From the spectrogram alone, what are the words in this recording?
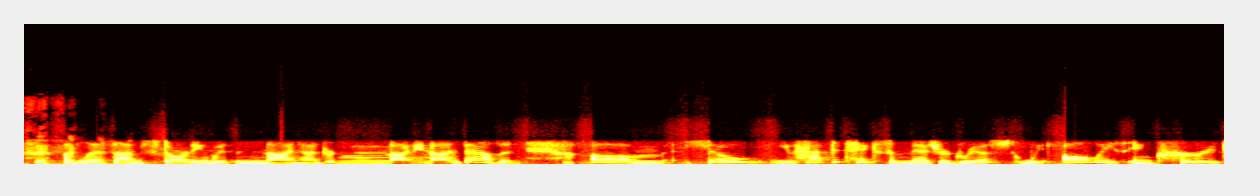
unless I'm starting with 999000 um, So you have to take some measured risk. We always encourage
